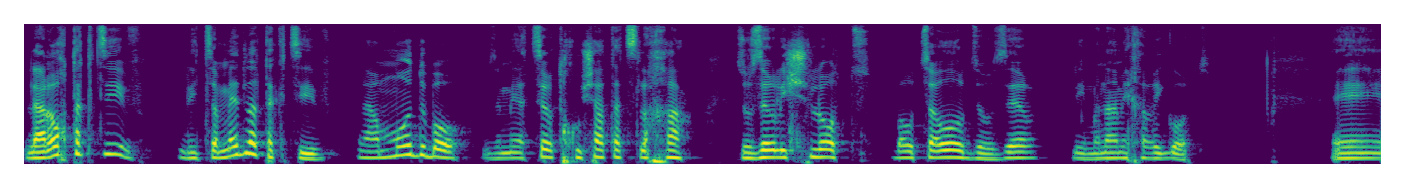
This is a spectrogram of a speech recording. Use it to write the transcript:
לערוך תקציב, להיצמד לתקציב, לעמוד בו, זה מייצר תחושת הצלחה, זה עוזר לשלוט בהוצאות, זה עוזר להימנע מחריגות. אה,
